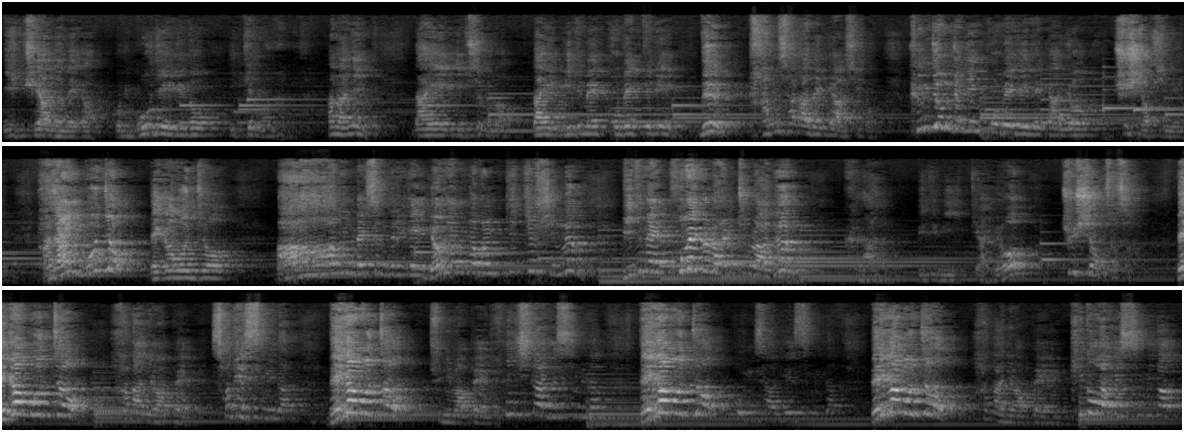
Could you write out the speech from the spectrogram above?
이 귀한 은혜가 우리 모두에게도 있기를 원합니다. 하나님 나의 입술과 나의 믿음의 고백들이 늘 감사가 되게 하시고 긍정적인 고백이 되게 하여 주시옵시니 가장 먼저 내가 먼저 많은 백성들에게 영향력을 끼칠 수 있는 믿음의 고백을 할 줄 아는 그러한 믿음이 있게 하여 주시옵소서 내가 먼저 하나님 앞에 서겠습니다 내가 먼저 주님 앞에 헌신하겠습니다 내가 먼저 봉사하겠습니다 내가 먼저 하나님 앞에 기도하겠습니다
